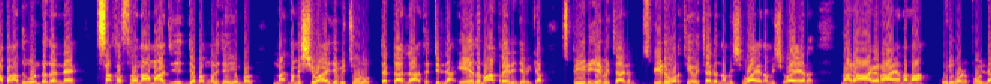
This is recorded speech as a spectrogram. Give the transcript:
അപ്പൊ അതുകൊണ്ട് തന്നെ സഹസ്രനാമാജി ജപങ്ങൾ ചെയ്യുമ്പോൾ നമശിവായ ജപിച്ചോളൂ. തെറ്റല്ല തെറ്റില്ല. ഏത് മാത്രയിലും ജപിക്കാം. സ്പീഡ് ജപിച്ചാലും സ്പീഡ് കുറച്ച് ജപിച്ചാലും നമശിവായ നമശിവായാണ് നാരായണായ നമ ഒരു കുഴപ്പമില്ല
